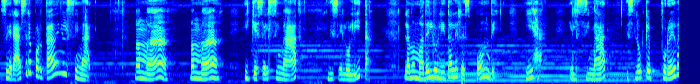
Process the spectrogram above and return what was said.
serás reportada en el CIMAT. Mamá, mamá, ¿y qué es el CIMAD? Dice Lolita. La mamá de Lolita le responde, hija, el CIMAD es lo que prueba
